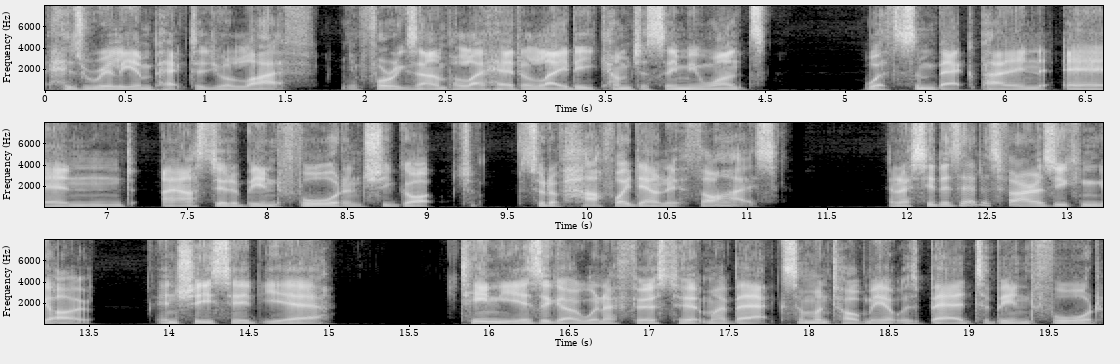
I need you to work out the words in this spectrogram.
has really impacted your life. For example, I had a lady come to see me once with some back pain and I asked her to bend forward and she got sort of halfway down her thighs. And I said, Is that as far as you can go? And she said, Yeah. 10 years ago, when I first hurt my back, someone told me it was bad to bend forward.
